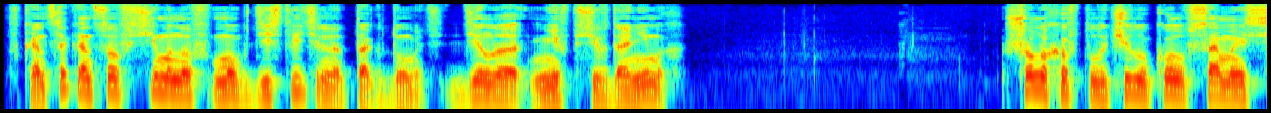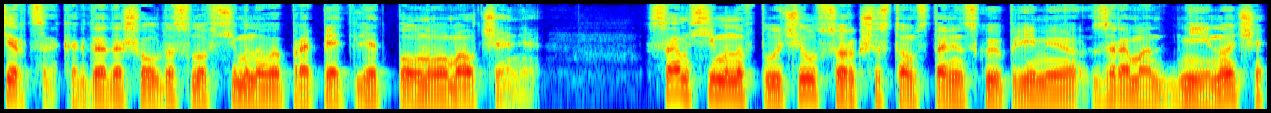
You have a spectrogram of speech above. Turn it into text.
В конце концов, Симонов мог действительно так думать. Дело не в псевдонимах. Шолохов получил укол в самое сердце, когда дошел до слов Симонова про пять лет полного молчания. Сам Симонов получил в 46-м сталинскую премию за роман «Дни и ночи»,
